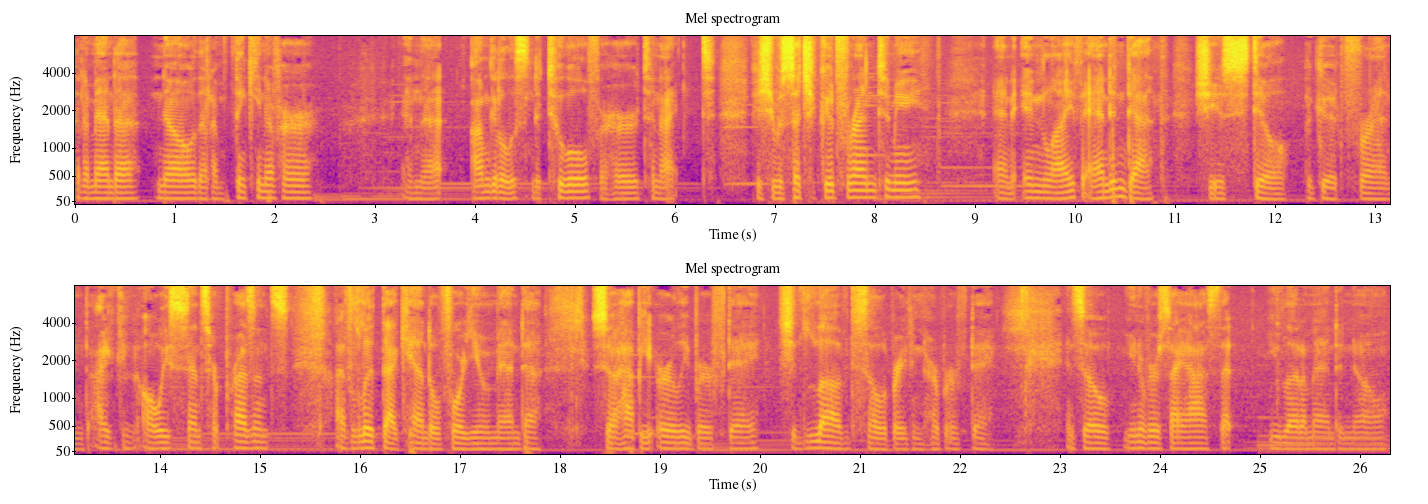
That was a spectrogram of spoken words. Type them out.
that Amanda know that I'm thinking of her and that I'm going to listen to Tool for her tonight because she was such a good friend to me. And in life and in death, she is still a good friend. I can always sense her presence. I've lit that candle for you, Amanda. So happy early birthday. She loved celebrating her birthday. And so, universe, I ask that you let Amanda know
